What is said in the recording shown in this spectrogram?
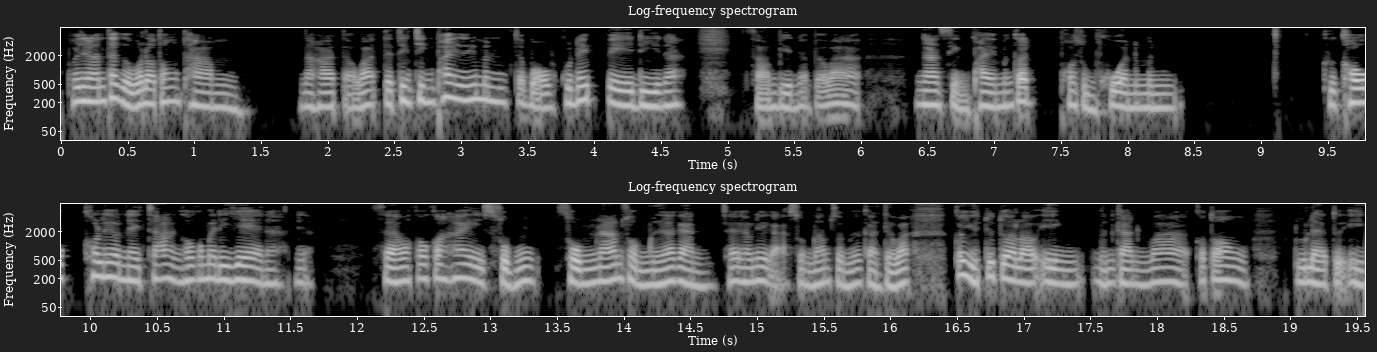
เพราะฉะนั้นถ้าเกิดว่าเราต้องทำนะคะ แต่ว่าแต่จริงๆไพ่นี้มันจะบอกคุณได้เปดีนะสามเหรียญนะแปลว่างานเสี่ยงภัยมันก็พอสมควรมัน คือเขาเขาเรียกนายจ้างเขาก็ไม่ได้แย่นะเนี่ยแสดงว่าเขาก็ให้สมสมน้ำสมเนื้อกัน ใช้คำนี้อะสมน้ำสมเนื้อกัน แต่ว่าก็อยู่ที่ตัวเราเองเหมือนกันว่าก็ต้องดูแลตัวเอง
